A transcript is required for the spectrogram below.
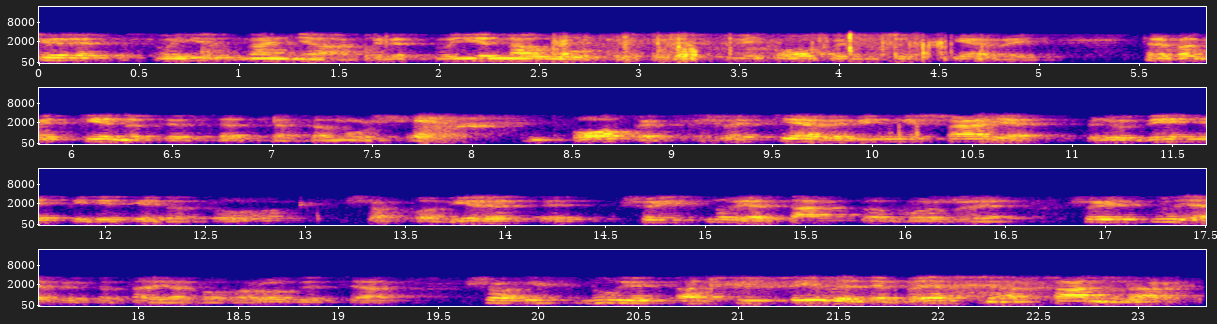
через свої знання, через свої науки, через свій опит життєвий. Треба відкинути все це, тому що опит життєвий, він мішає людині підійти до того, щоб повірити, що існує Царство Боже, що існує Пресвятая Богородиця, що існують всі сили арх-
